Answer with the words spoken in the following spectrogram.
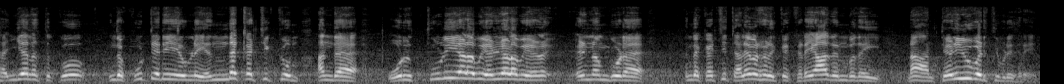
சஞ்சலத்துக்கோ இந்த கூட்டணியில் உள்ள எந்த கட்சிக்கும் அந்த ஒரு துளியளவு எள்ளளவு எண்ணம் கூட இந்த கட்சி தலைவர்களுக்கு கிடையாது என்பதை நான் தெளிவுபடுத்தி விடுகிறேன்.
